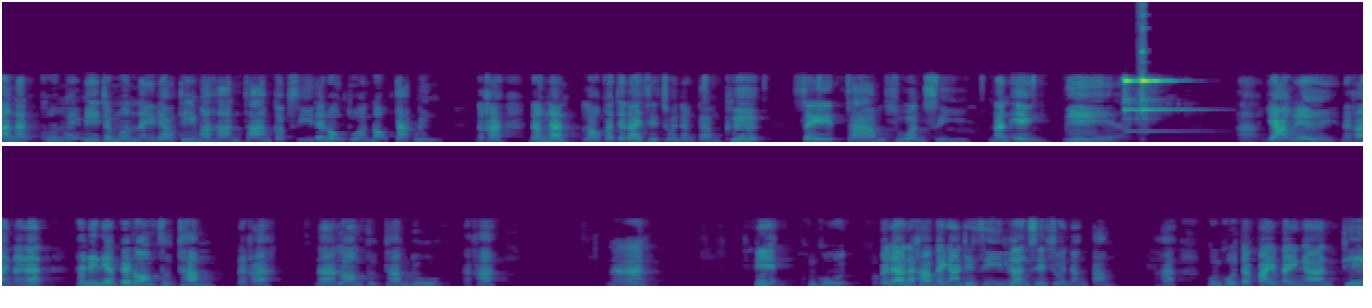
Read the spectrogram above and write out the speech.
ดังนั้นคงไม่มีจำนวนไหนแล้วที่มาหารสามกับสี่ได้ลงตัวนอกจากห นะคะ ดังนั้นเราก็จะได้เศษส่วนอย่างต่ำคือ เศษสามส่วนสี่นั่นเอง นี่อ่ายากไม่เอ่ยนะคะ ดังนั้นให้นักเรียนไปลองฝึกทำนะคะนะลองฝึกทำดูนะคะนะทีนี้คุณครูไปแล้วนะคะใบงานที่ 4 เรื่องเศษส่วนอย่างต่ำนะคะคุณครูจะไปใบงานที่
